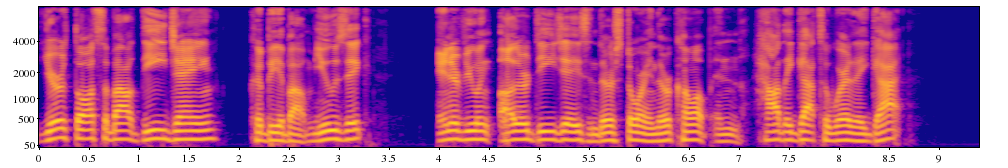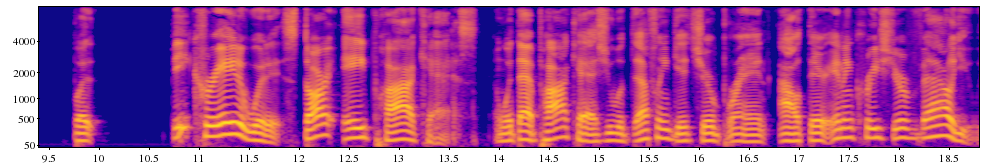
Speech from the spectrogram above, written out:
Your thoughts about DJing could be about music, interviewing other DJs and their story and their come up and how they got to where they got. But be creative with it. Start a podcast. And with that podcast, you will definitely get your brand out there and increase your value.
